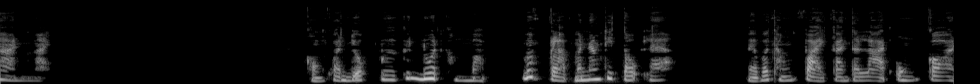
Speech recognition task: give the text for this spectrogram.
งานใหม่ ของขวัญยกมือขึ้นนวดขมับ เมื่อกลับมานั่งที่โต๊ะแล้ว แม้ว่าทั้งฝ่ายการตลาดองค์กร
